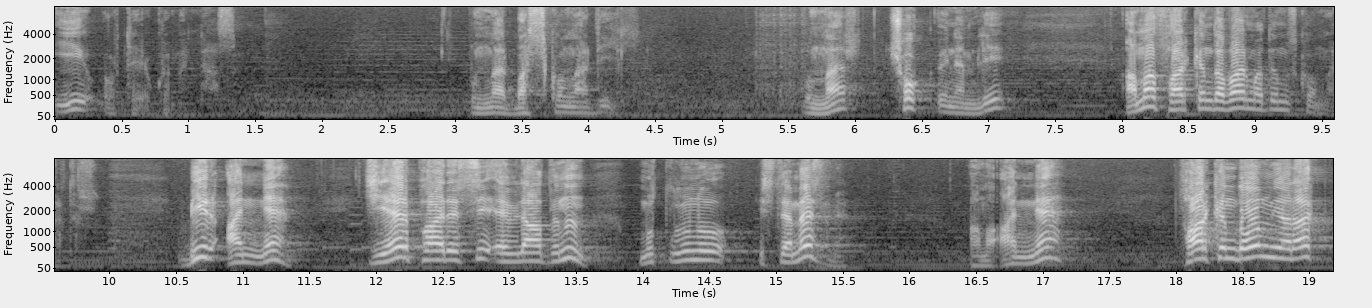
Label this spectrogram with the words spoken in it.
iyi ortaya koymak lazım. Bunlar basit konular değil. Bunlar çok önemli ama farkında varmadığımız konulardır. Bir anne ciğer paresi evladının mutluluğunu istemez mi? Ama anne farkında olmayarak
